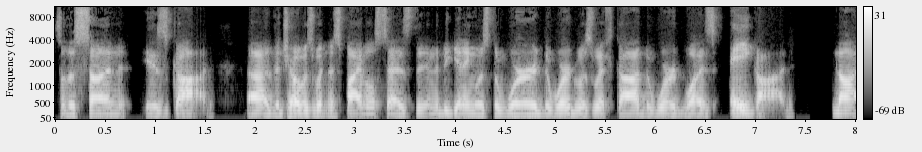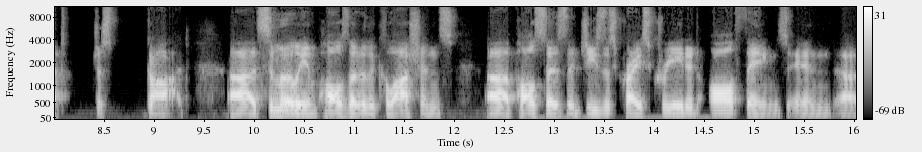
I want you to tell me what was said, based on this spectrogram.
So the Son is God. Uh, the Jehovah's Witness Bible says that in the beginning was the Word, the Word was with God, the Word was a God, not just God. Uh, similarly, in Paul's letter to the Colossians, uh, Paul says that Jesus Christ created all things in uh,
